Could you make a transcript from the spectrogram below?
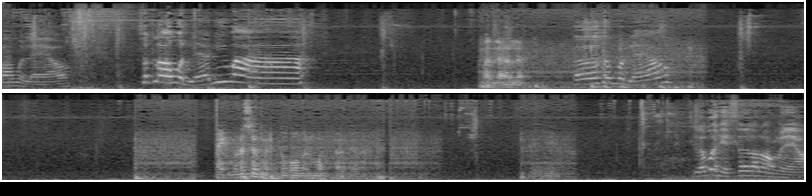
ลองหมดแล้ว ทดลองหมดแล้วนี่หว่า หมดแล้วเหรอเออหมดแล้ว ไอ้มันรู้สึกเหมือนตัวมันหมดแล้วเลยวะนี่แล้วเบอร์เทเซอร์ก็ลองไปแล้ว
